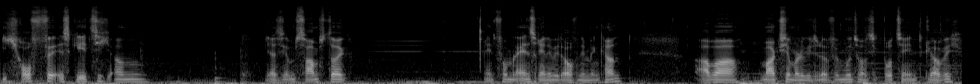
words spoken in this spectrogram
ich hoffe, es geht sich am, ja, sich am Samstag ein Formel 1 Rennen wieder aufnehmen kann. Aber maximal wieder nur 25%, glaube ich.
